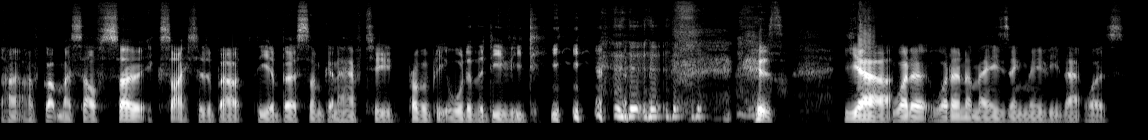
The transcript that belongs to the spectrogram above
I, have got myself so excited about the abyss. I'm going to have to probably order the DVD because yeah, what a what an amazing movie that was.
